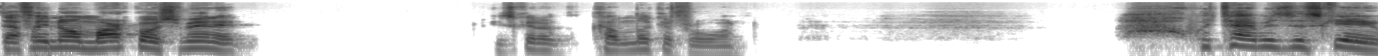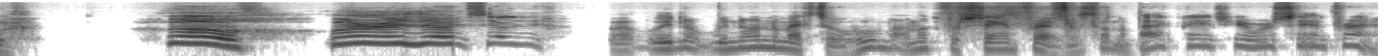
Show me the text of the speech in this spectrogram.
Definitely no Marcos minute. He's gonna come looking for one. What time is this game? Oh, where is? But we know we know New Mexico. Who I'm looking for San Fran. Is this on the back page here? Where's San Fran?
